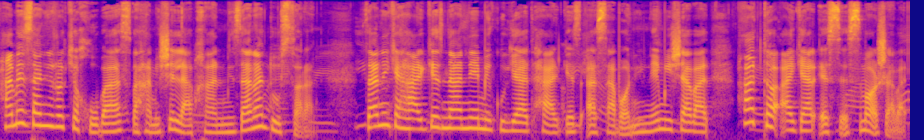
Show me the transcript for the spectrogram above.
همه زنی را که خوب است و همیشه لبخند می‌زنند دوست دارند. زنی که هرگز نه نمی‌گوید هرگز عصبانی نمی شود حتی اگر استثمار شود.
